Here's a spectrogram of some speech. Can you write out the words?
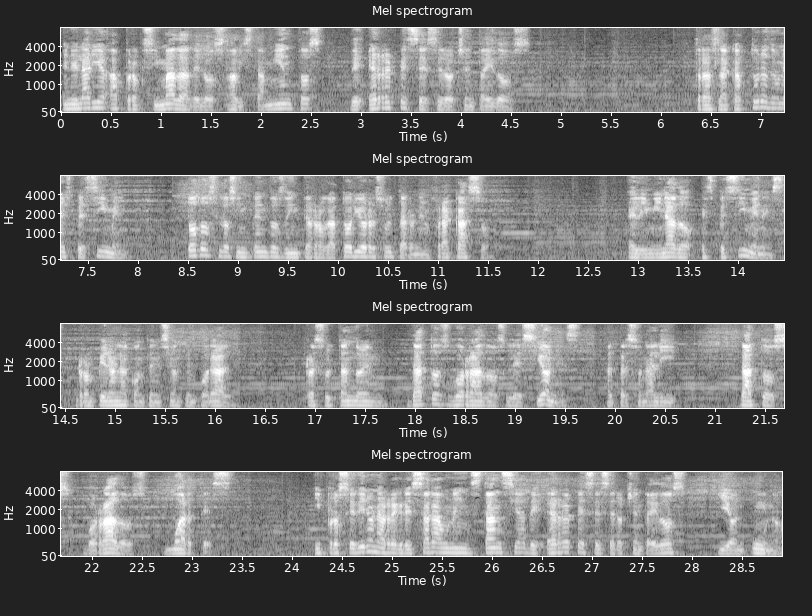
en el área aproximada de los avistamientos de RPC-082. Tras la captura de un espécimen, todos los intentos de interrogatorio resultaron en fracaso. Eliminado especímenes rompieron la contención temporal, resultando en datos borrados lesiones al personal y datos borrados muertes y procedieron a regresar a una instancia de RPC-082-1.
